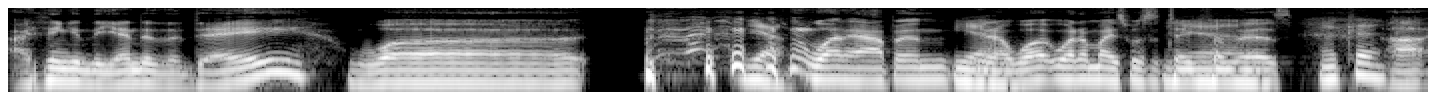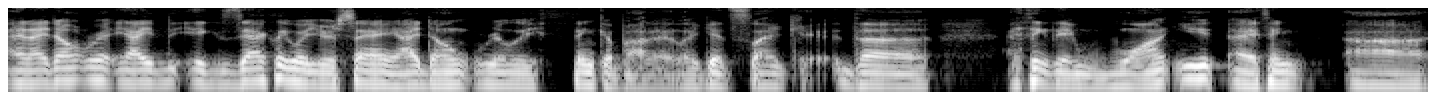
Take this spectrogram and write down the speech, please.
I think in the end of the day, what, Yeah. what happened? You know, what, what am I supposed to take from this? Okay. Uh, and I don't really, I, exactly what you're saying. I don't really think about it. Like it's like the, I think they want you, I think, uh,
